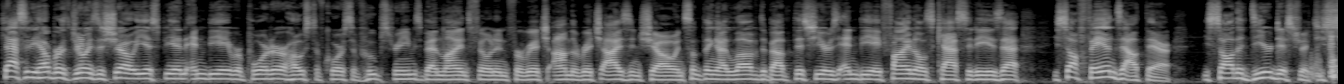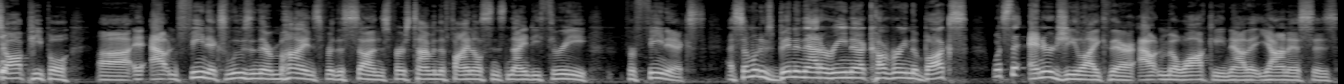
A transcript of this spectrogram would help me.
Cassidy Hubbarth joins the show, ESPN NBA reporter, host, of course, of Hoop Streams. Ben Lyons filling in for Rich on the Rich Eisen show. And something I loved about this year's NBA Finals, Cassidy, is that you saw fans out there. You saw the Deer District. You saw people uh, out in Phoenix losing their minds for the Suns. First time in the finals since '93 for Phoenix. As someone who's been in that arena covering the Bucks, what's the energy like there out in Milwaukee now that Giannis has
